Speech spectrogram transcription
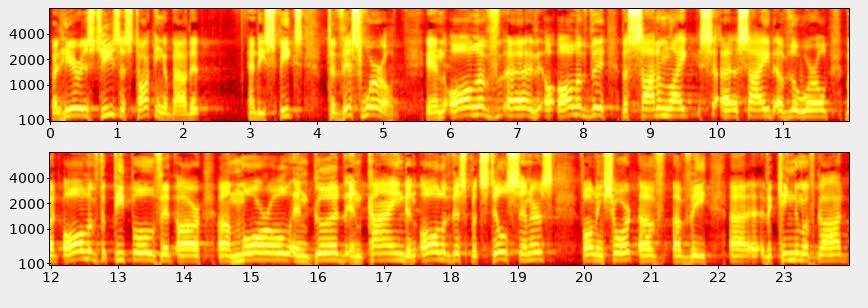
But here is Jesus talking about it, and he speaks to this world in all of, uh, all of the, the Sodom like uh, side of the world, but all of the people that are uh, moral and good and kind and all of this, but still sinners falling short of, of the, uh, the kingdom of God,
